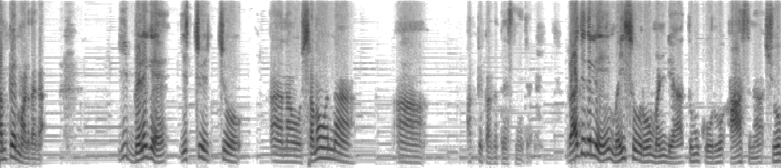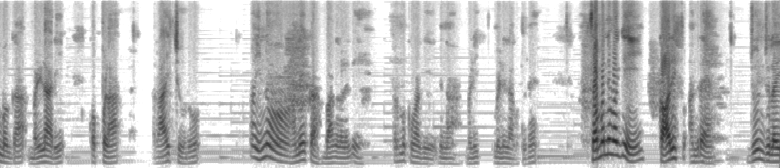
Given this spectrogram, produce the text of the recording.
ಕಂಪೇರ್ ಮಾಡಿದಾಗ ಈ ಬೆಳೆಗೆ ಹೆಚ್ಚು ಹೆಚ್ಚು ನಾವು ಶ್ರಮವನ್ನು ಹಾಕಬೇಕಾಗುತ್ತೆ ಸ್ನೇಹಿತರೆ. ರಾಜ್ಯದಲ್ಲಿ ಮೈಸೂರು, ಮಂಡ್ಯ, ತುಮಕೂರು, ಹಾಸನ, ಶಿವಮೊಗ್ಗ, ಬಳ್ಳಾರಿ, ಕೊಪ್ಪಳ, ರಾಯಚೂರು ಇನ್ನೂ ಅನೇಕ ಭಾಗಗಳಲ್ಲಿ ಪ್ರಮುಖವಾಗಿ ಇದನ್ನು ಬೆಳಿ ಬೆಳೆಯಲಾಗುತ್ತದೆ ಸಾಮಾನ್ಯವಾಗಿ ಖಾರಿಫ್ ಅಂದರೆ ಜೂನ್, ಜುಲೈ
